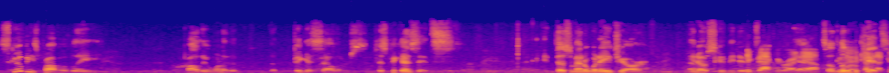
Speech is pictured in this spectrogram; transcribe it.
Scooby's probably probably one of the, the biggest sellers, just because it's it doesn't matter what age you are, you know Scooby Doo. Exactly right. Yeah. Yeah. So little kids-.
